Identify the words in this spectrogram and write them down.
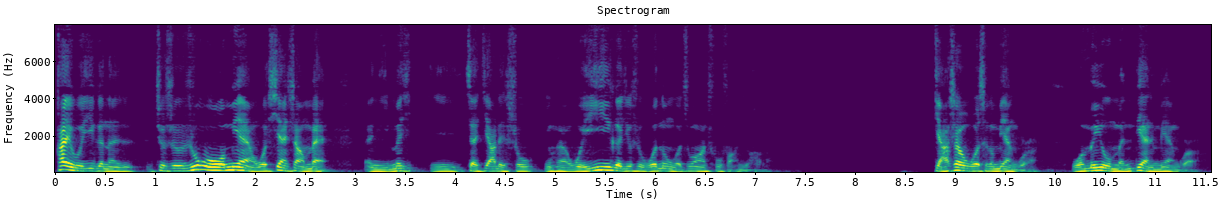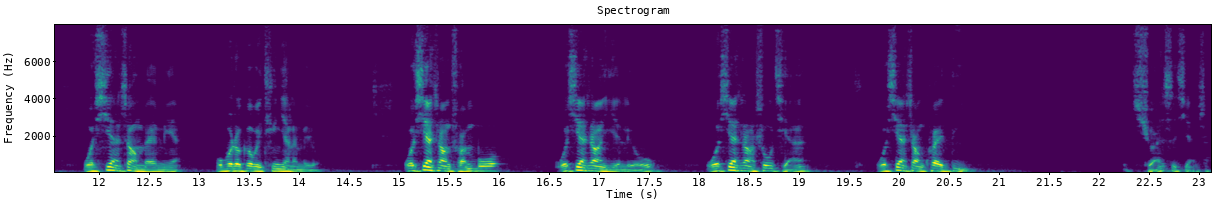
还有一个呢，就是如果我面我线上卖，呃，你们你在家里收，你看唯一一个就是我弄个中央厨房就好了。假设我是个面馆，我没有门店的面馆，我线上卖面。我不知道各位听见了没有？我线上传播，我线上引流，我线上收钱，我线上快递，全是线上，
